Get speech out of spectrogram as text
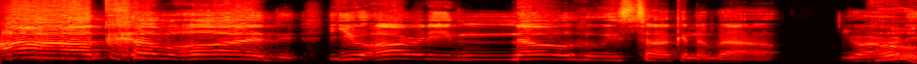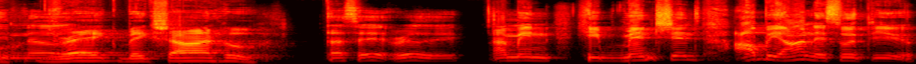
Oh, come on. You already know who he's talking about. You already Who? know. Drake, Big Sean, who? That's it, really. I mean, he mentioned, I'll be honest with you.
